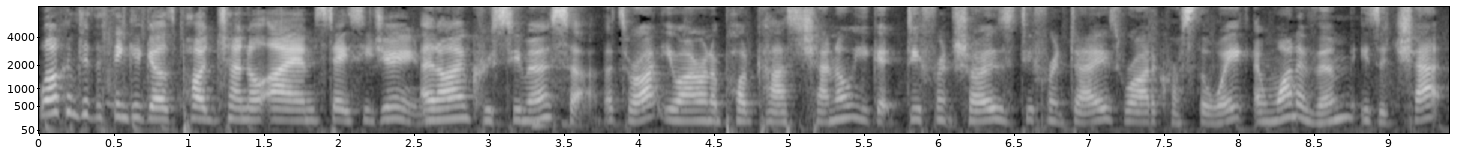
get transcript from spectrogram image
Welcome to the Thinker Girls Pod channel. I am Stacey June. And I'm Christy Mercer. That's right. You are on a podcast channel. You get different shows, different days right across the week. And one of them is a chat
